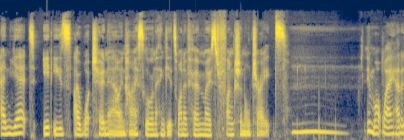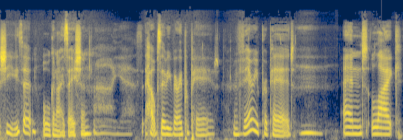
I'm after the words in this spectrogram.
and yet it is i watch her now in high school and i think it's one of her most functional traits mm. In what way? How does she use it? organization Ah, yes. It helps her be very prepared. very prepared mm. and like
